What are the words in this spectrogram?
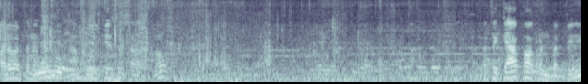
ಪರಿವರ್ತನೆ ಮಾಡಿಲ್ಲ ಮೂರು ಕೇಸಸ್ ಆದ್ರೂ ಮತ್ತೆ ಕ್ಯಾಪ್ ಹಾಕೊಂಡು ಬರ್ತೀನಿ.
